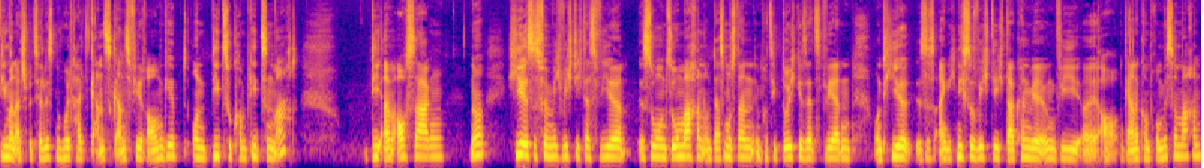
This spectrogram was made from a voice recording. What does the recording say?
die man als Spezialisten holt, halt ganz, ganz viel Raum gibt und die zu Komplizen macht, die einem auch sagen, ne, hier ist es für mich wichtig, dass wir es so und so machen und das muss dann im Prinzip durchgesetzt werden. Und hier ist es eigentlich nicht so wichtig, da können wir irgendwie äh, auch gerne Kompromisse machen.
